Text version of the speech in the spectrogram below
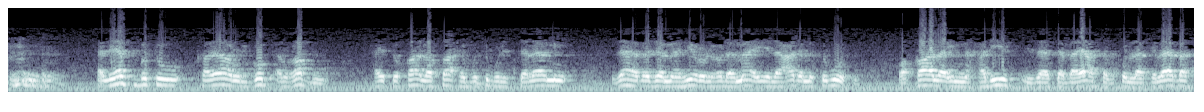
هل يثبت خيار الجب- الغبن حيث قال صاحب سبل السلام ذهب جماهير العلماء إلى عدم ثبوته وقال إن حديث إذا تبايعت بكل خلافة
